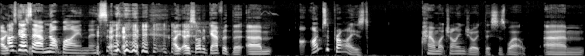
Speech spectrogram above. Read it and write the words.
I was going to say I'm not buying this. I, I sort of gathered that um, I'm surprised how much I enjoyed this as well. Um,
